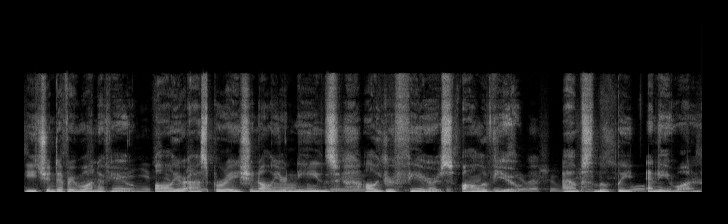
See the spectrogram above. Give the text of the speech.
each and every one of you, all your aspiration, all your needs, all your fears, all of you, absolutely anyone.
